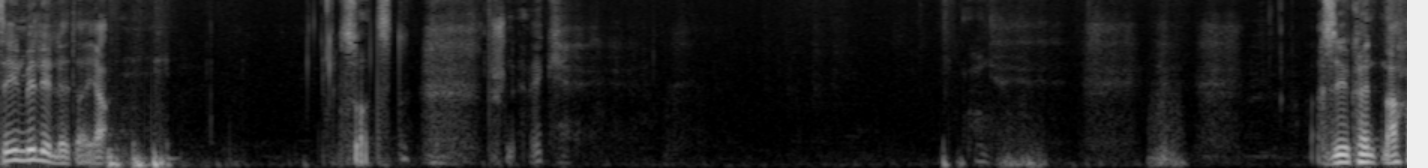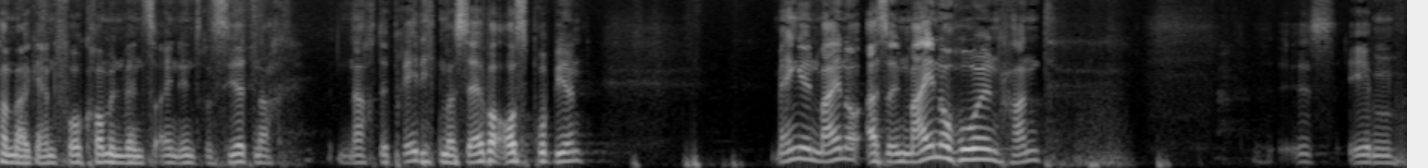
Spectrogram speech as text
so, 10 Milliliter, ja. Sonst schnell weg. Also ihr könnt nachher mal gern vorkommen, wenn es einen interessiert, nach, nach der Predigt mal selber ausprobieren. Menge in meiner, also in meiner hohlen Hand ist eben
